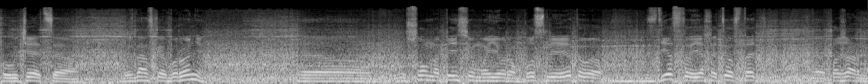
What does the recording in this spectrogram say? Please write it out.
получается, гражданской обороне. Э, ушел на пенсию майором. После этого с детства я хотел стать э, пожарным.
